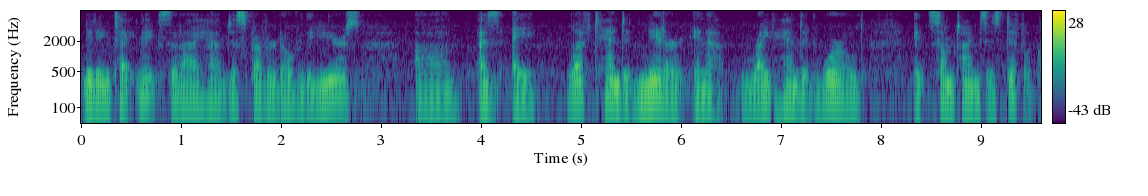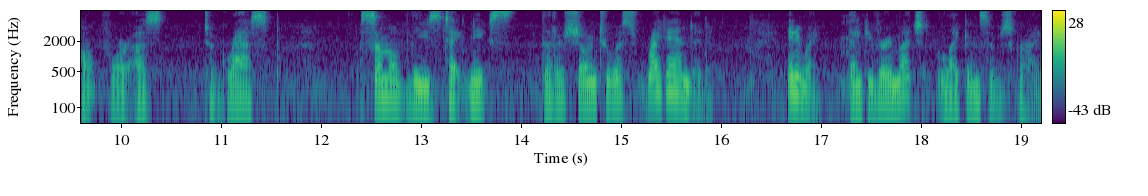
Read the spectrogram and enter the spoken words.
knitting techniques that I have discovered over the years. Uh, as a left-handed knitter in a right-handed world, it sometimes is difficult for us to grasp some of these techniques that are shown to us right-handed. Anyway, thank you very much. Like and subscribe.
